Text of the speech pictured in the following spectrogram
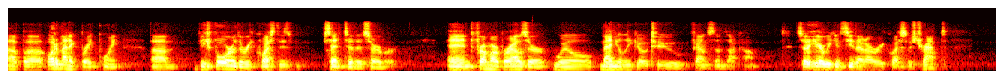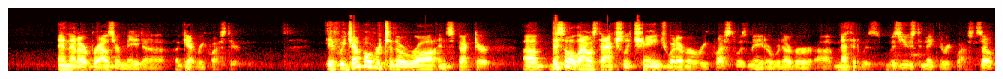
up an automatic breakpoint um, before the request is sent to the server. And from our browser, we'll manually go to foundstone.com. So here we can see that our request was trapped and that our browser made a, a GET request here. If we jump over to the raw inspector, um, this will allow us to actually change whatever request was made or whatever uh, method was, was used to make the request. So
